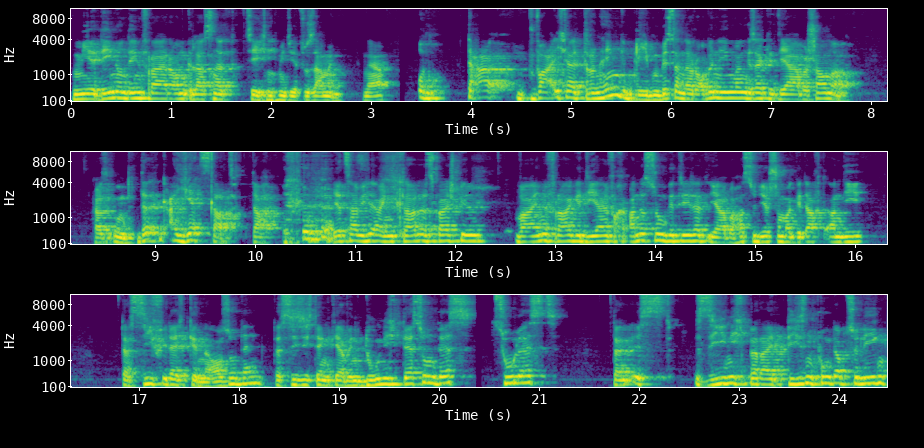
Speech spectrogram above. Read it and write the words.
mir den und den Freiraum gelassen hat, ziehe ich nicht mit ihr zusammen. Ja? Und da war ich halt dran hängen geblieben, bis dann der Robin irgendwann gesagt hat, ja, aber schau mal. Also, und da, ah, jetzt hat, da. Jetzt habe ich ein klares Beispiel, war eine Frage, die einfach andersrum gedreht hat. Ja, aber hast du dir schon mal gedacht, Andi, dass sie vielleicht genauso denkt? Dass sie sich denkt, ja, wenn du nicht das und das zulässt, dann ist sie nicht bereit, diesen Punkt abzulegen,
